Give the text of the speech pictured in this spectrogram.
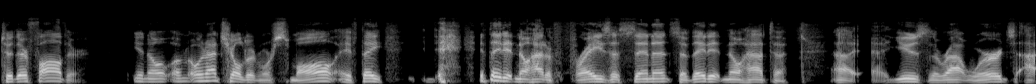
to their father. You know, um, when our children were small, if they if they didn't know how to phrase a sentence, if they didn't know how to uh, uh, use the right words, I,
